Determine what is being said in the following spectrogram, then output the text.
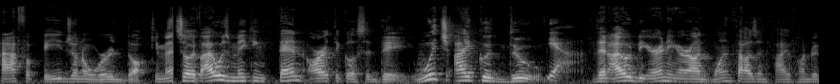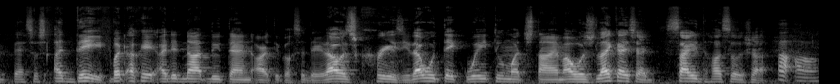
half a page on a Word document. So if I was making 10 articles a day, which I could do, Yeah. then I would be earning around 1,500 pesos a day. But okay, I did not do 10 articles a day. That was crazy. That would take way too much time. I was, like I said, side hustle siya. Uh-oh.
